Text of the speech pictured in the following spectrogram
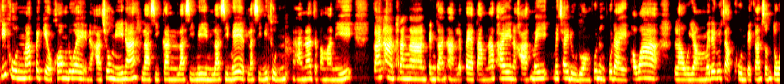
ที่คุณมักไปเกี่ยวข้องด้วยนะคะ ช่วงนี้นะราศีกันราศีมีนราศีเมษราศีมิถุนนะคะน่าจะประมาณนี้ การอ่านพลังงานเป็นการอ่านและแปลตามหน้าไพ่นะคะ ไม่ไม่ใช่ดูดวงผู้หนึ่งผู้ใด เพราะว่าเรายังไม่ได้รู้จักคุณเป็นการส่วนตัว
